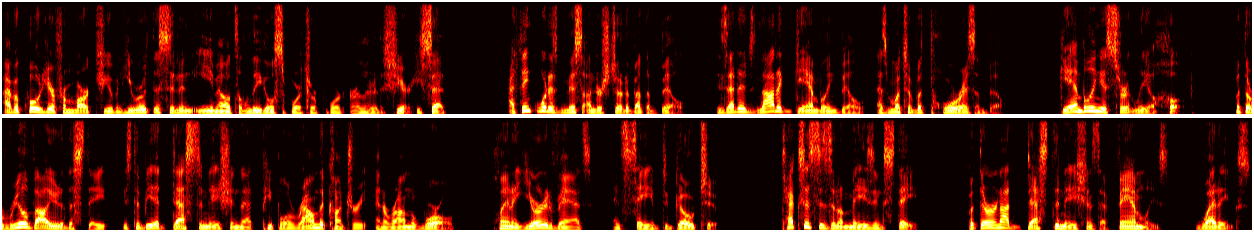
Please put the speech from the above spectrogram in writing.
I have a quote here from Mark Cuban. He wrote this in an email to Legal Sports Report earlier this year. He said, I think what is misunderstood about the bill is that it's not a gambling bill as much of a tourism bill. Gambling is certainly a hook, but the real value to the state is to be a destination that people around the country and around the world plan a year in advance and save to go to. Texas is an amazing state, but there are not destinations that families, weddings,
